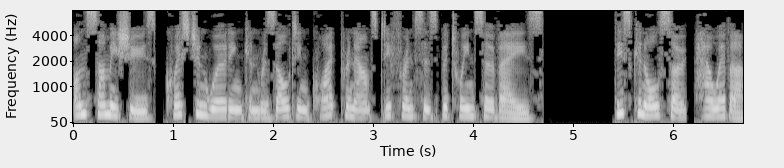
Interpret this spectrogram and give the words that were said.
On some issues, question wording can result in quite pronounced differences between surveys. This can also, however,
